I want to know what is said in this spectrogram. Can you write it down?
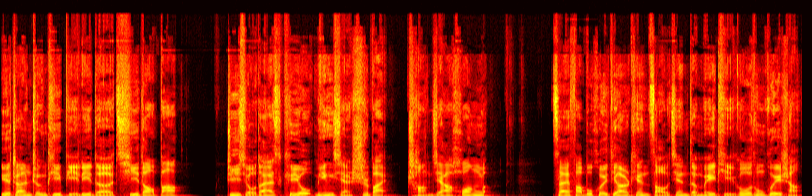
约占整体比例的七到八。G9 的 SKU 明显失败，厂家慌了。在发布会第二天早间的媒体沟通会上，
